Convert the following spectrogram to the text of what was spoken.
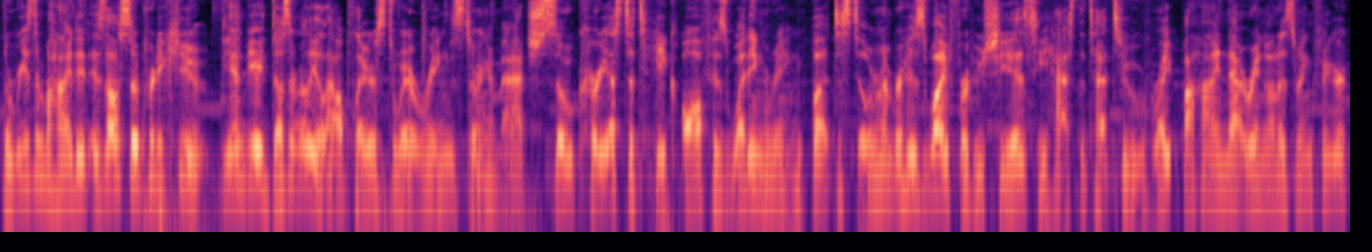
The reason behind it is also pretty cute. The NBA doesn't really allow players to wear rings during a match, so Curry has to take off his wedding ring, but to still remember his wife for who she is, he has the tattoo right behind that ring on his ring finger,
